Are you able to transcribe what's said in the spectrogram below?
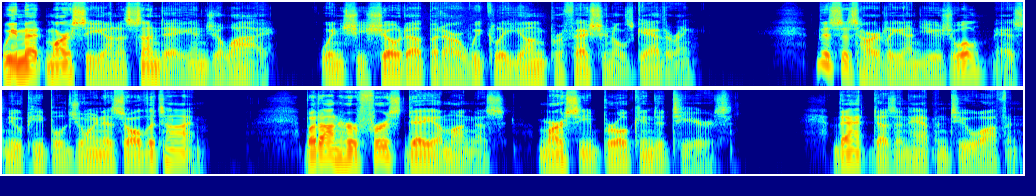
we met Marcy on a Sunday in July when she showed up at our weekly Young Professionals gathering. This is hardly unusual, as new people join us all the time. But on her first day among us, Marcy broke into tears. That doesn't happen too often.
